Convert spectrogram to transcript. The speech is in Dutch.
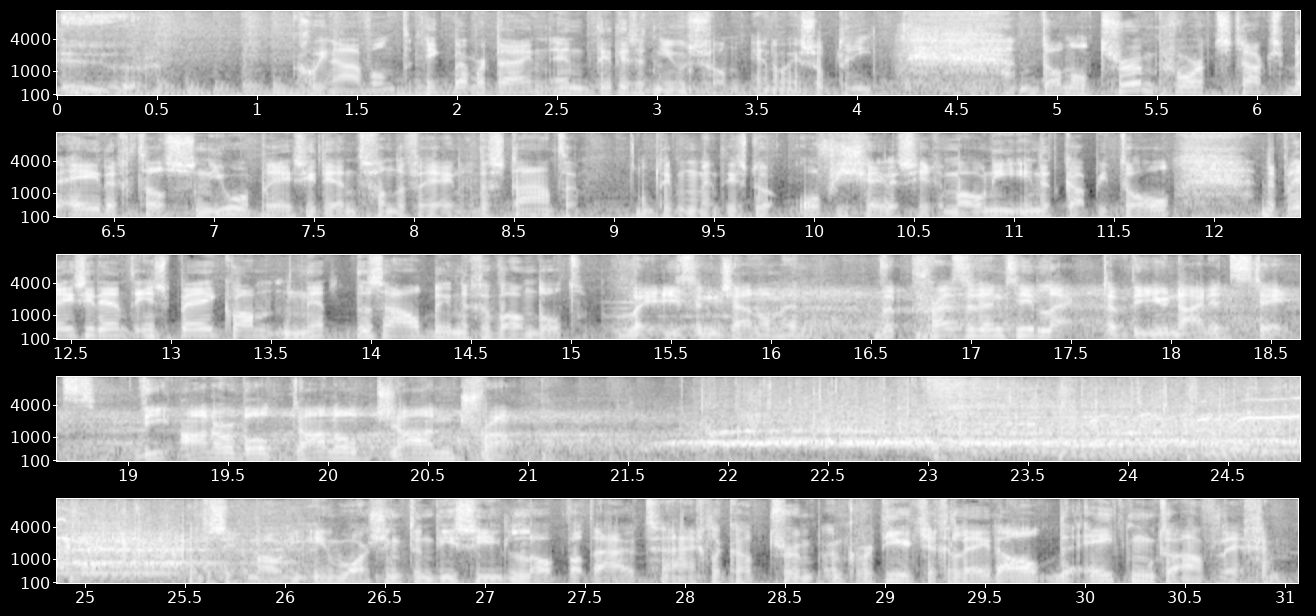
uur. Goedenavond, ik ben Martijn en dit is het nieuws van NOS op 3. Donald Trump wordt straks beëdigd als nieuwe president van de Verenigde Staten. Op dit moment is de officiële ceremonie in het Capitool. De president in spe kwam net de zaal binnengewandeld. Ladies and gentlemen, the president-elect of the United States, the Honorable Donald John Trump. De ceremonie in Washington D.C. loopt wat uit. Eigenlijk had Trump een kwartiertje geleden al de eet moeten afleggen.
